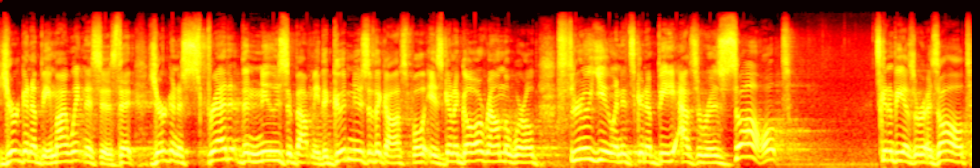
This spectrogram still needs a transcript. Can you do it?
you're going to be my witnesses, that you're going to spread the news about me. The good news of the gospel is going to go around the world through you, and it's going to be as a result it's going to be as a result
